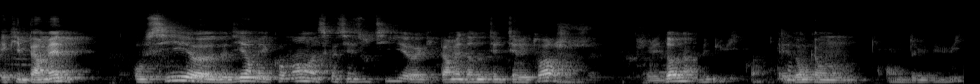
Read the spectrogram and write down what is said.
et qui me permettent aussi de dire, mais comment est-ce que ces outils qui permettent d'annoter le territoire, je, les donne à public. Quoi. Et donc, en, 2008,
